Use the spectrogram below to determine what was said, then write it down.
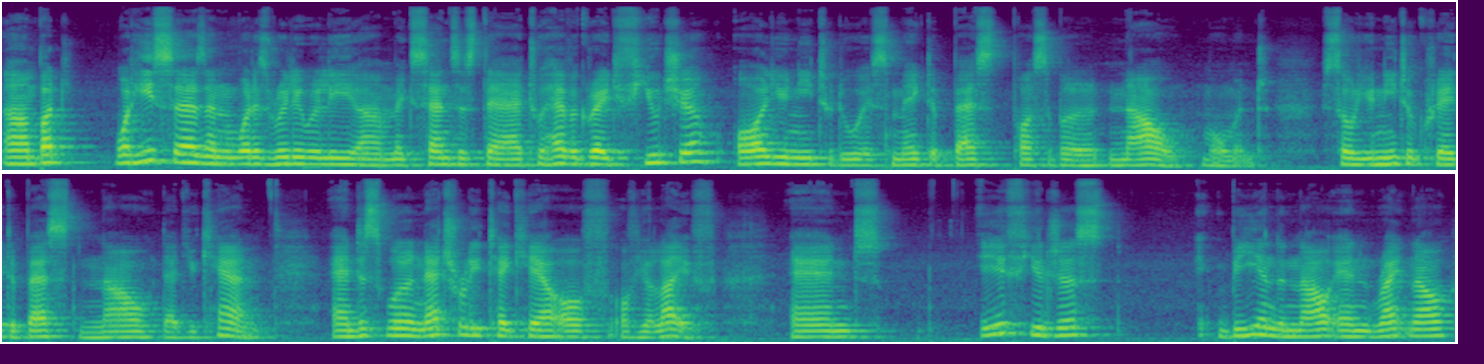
Um, but what he says and what is really, really um, makes sense is that to have a great future, all you need to do is make the best possible now moment. So you need to create the best now that you can. And this will naturally take care of, of your life. And if you just be in the now and right now,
